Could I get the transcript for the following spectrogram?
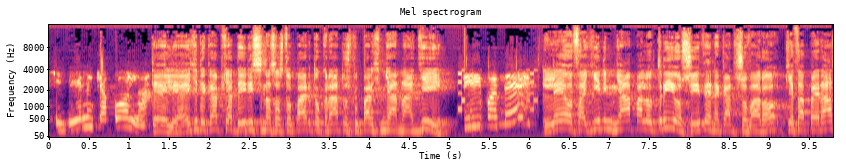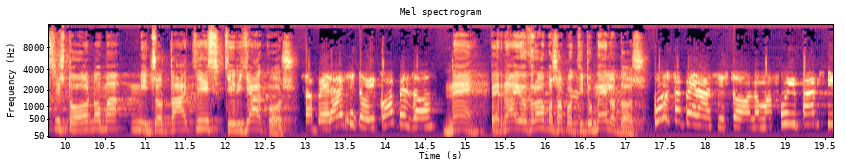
έχει γίνει και απ' όλα. Τέλεια. Έχετε κάποια αντίρρηση να σας το πάρει το κράτος που υπάρχει μια ανάγκη; Τι είπατε; Λέω θα γίνει μια απαλωτρίωση, δεν είναι κάτι σοβαρό, και θα περάσει στο όνομα Μητσοτάκης Κυριάκος. Θα περάσει το οικόπεδο. Ναι, περνάει ο δρόμος από εκεί του μέλλοντος. Πώς θα περάσει το όνομα, αφού υπάρχει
